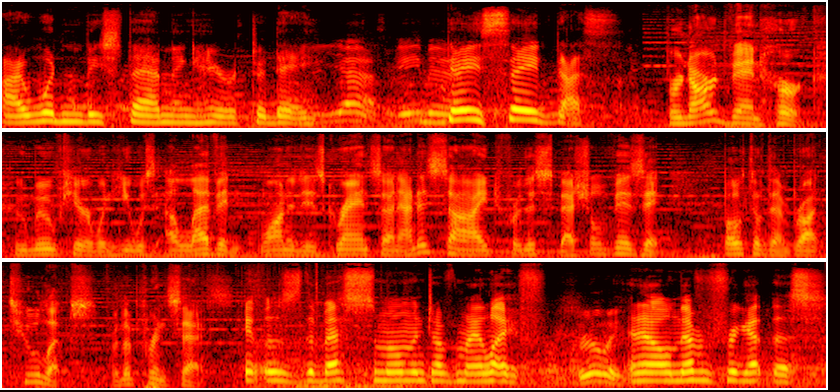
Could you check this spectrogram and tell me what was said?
I wouldn't be standing here today. Yes, amen. They saved us. Bernard Van Herk, who moved here when he was 11, wanted his grandson at his side for this special visit. Both of them brought tulips for the princess. It was the best moment of my life. Really? And I'll never forget this.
